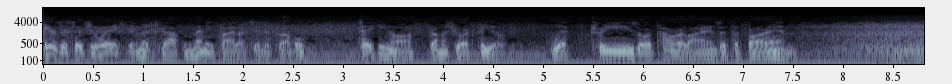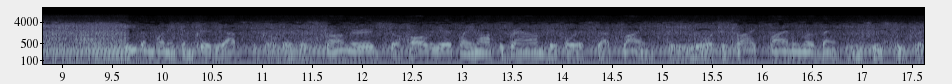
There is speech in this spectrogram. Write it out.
Here's a situation that's gotten many pilots into trouble, taking off from a short field, with trees or power lines at the far end. Even when he can clear the obstacle, there's a strong urge to haul the airplane off the ground before it's got flying speed or to try climbing or banking too steeply.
